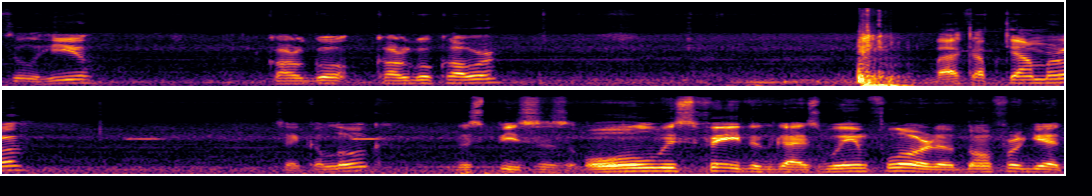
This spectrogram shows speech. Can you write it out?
still here. Cargo cargo cover. Backup camera. Take a look. This piece is always faded guys. We're in Florida. Don't forget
